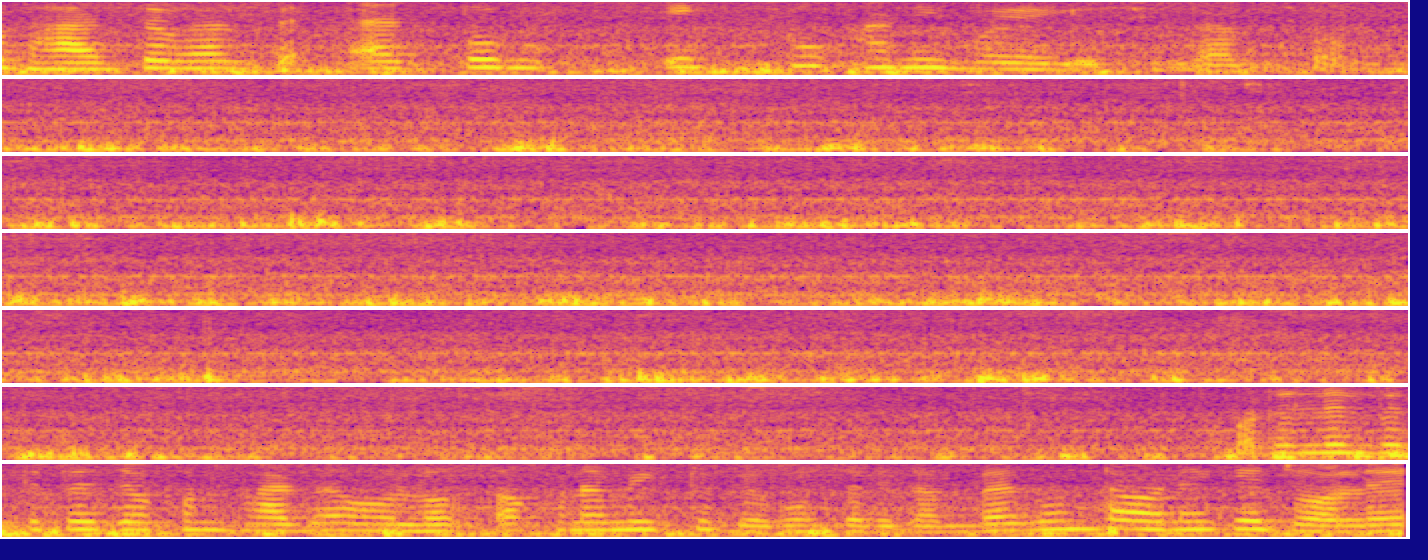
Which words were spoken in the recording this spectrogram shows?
এটা ভাজতে ভাজতে একদম একটুখানি হয়ে গেছিল একদম। পটলের ভেতরটা যখন ভাজা হলো, তখন আমি একটু বেগুনটা দিলাম। বেগুনটা অনেকে জলে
